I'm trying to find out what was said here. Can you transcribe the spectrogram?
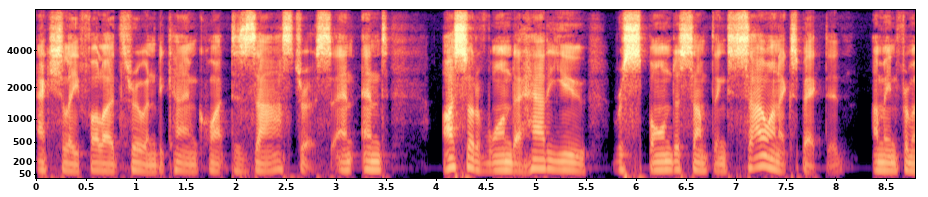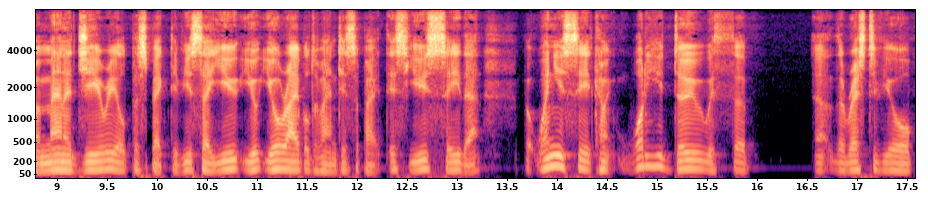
actually followed through and became quite disastrous. And and I sort of wonder how do you respond to something so unexpected? I mean, from a managerial perspective, you say you, you you're able to anticipate this. You see that, but when you see it coming, what do you do with the uh, the rest of your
